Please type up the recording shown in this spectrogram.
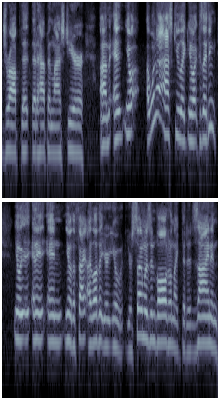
drop that that happened last year. Um, and you know, I want to ask you, like, you know, because I think you know, and and you know, the fact I love that your you know your son was involved on like the design, and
